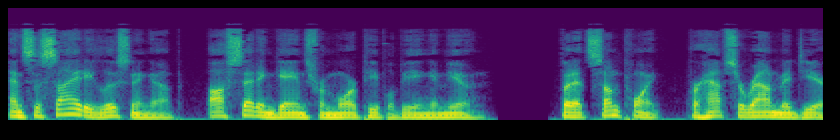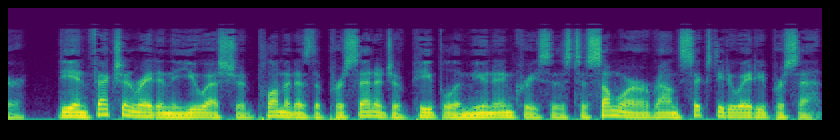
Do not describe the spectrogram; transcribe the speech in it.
and society loosening up, offsetting gains from more people being immune. But at some point, perhaps around mid year, the infection rate in the US should plummet as the percentage of people immune increases to somewhere around 60 to 80%.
